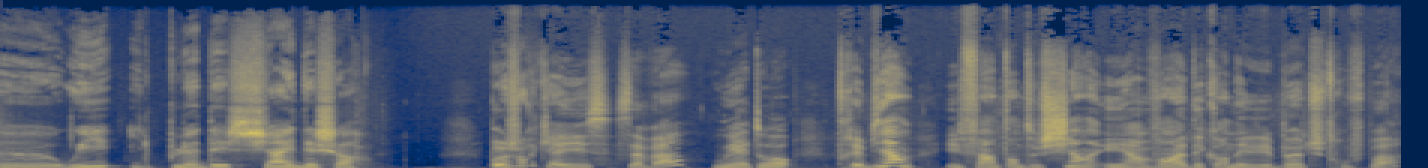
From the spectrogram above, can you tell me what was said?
Euh, oui, il pleut des chiens et des chats. Bonjour Caïs, ça va? Oui, et toi? Très bien, il fait un temps de chien et un vent à décorner les bœufs, tu trouves pas?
